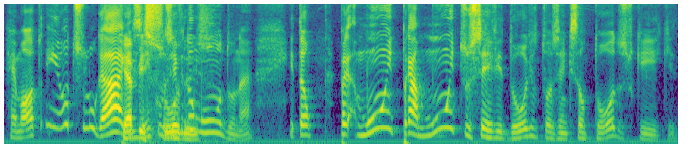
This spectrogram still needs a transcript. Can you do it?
remoto, em outros lugares, Que absurdo inclusive do isso. mundo, né? Então, para muito, muitos servidores, não estou dizendo que são todos, que, que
